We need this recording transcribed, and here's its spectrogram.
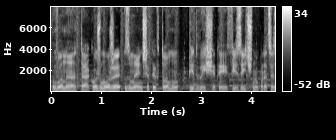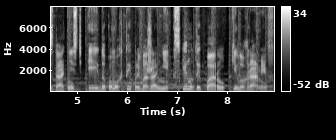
Вона також може зменшити втому, підвищити фізичну працездатність і допомогти при бажанні скинути пару кілограмів.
